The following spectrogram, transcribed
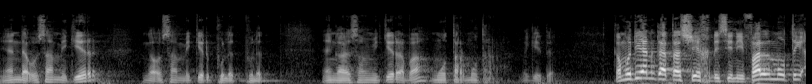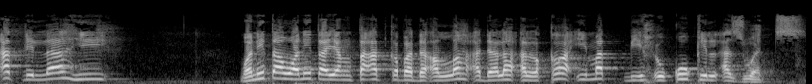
Ya ndak usah mikir, nggak usah mikir bulat-bulat. Ya nggak usah mikir apa? muter-muter begitu. Kemudian kata Syekh di sini, fal muti'at lillahi Wanita-wanita yang taat kepada Allah adalah al-qaimat bi huquqil azwaj.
